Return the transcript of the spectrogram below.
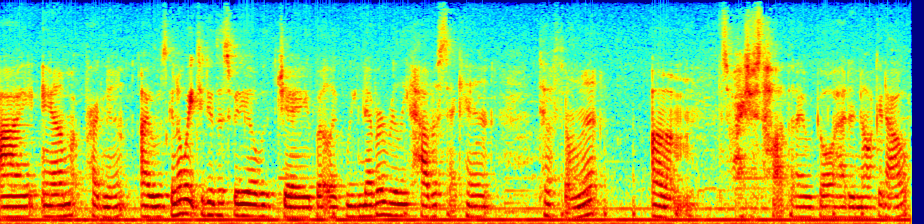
I am pregnant. I was gonna wait to do this video with Jay, but like we never really have a second to film it. Um, so I just thought that I would go ahead and knock it out.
